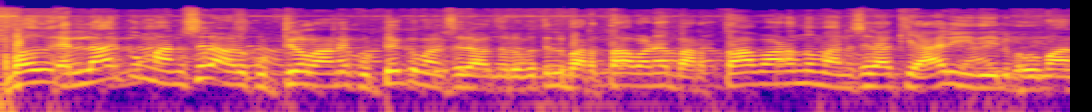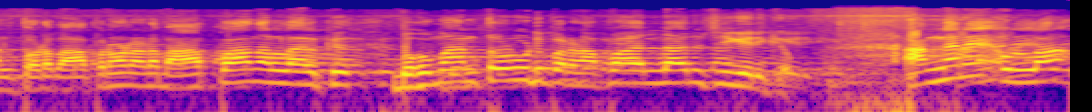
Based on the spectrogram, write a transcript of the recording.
അപ്പൊ അത് എല്ലാവർക്കും മനസ്സിലാണ് കുട്ടികളാണെങ്കിൽ കുട്ടികൾക്ക് മനസ്സിലാവുന്ന രൂപത്തിൽ ഭർത്താവാണ്. ഭർത്താവാണെന്ന് മനസ്സിലാക്കി ആ രീതിയിൽ ബഹുമാനത്തോടെ ബാപ്പനോടാണ്. ബാപ്പ എന്നുള്ള ആൾക്ക് ബഹുമാനത്തോടു കൂടി പറയണം. അപ്പൊ എല്ലാവരും സ്വീകരിക്കും. അങ്ങനെ ഉള്ള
